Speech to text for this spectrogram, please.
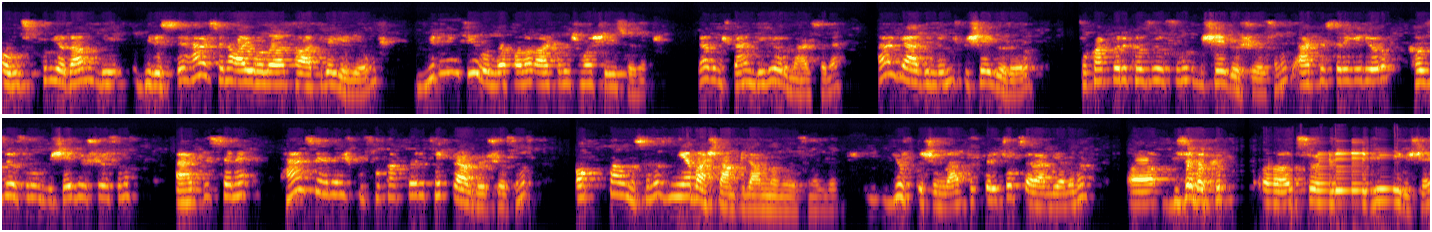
Avusturya'dan bir birisi her sene Ayvalık'a tatile geliyormuş. 20. yılında falan arkadaşıma şeyi söylemiş. Ya demiş ben geliyorum her sene. Her geldiğimde demiş bir şey görüyorum. Sokakları kazıyorsunuz, bir şey döşüyorsunuz. Ertesi sene geliyorum, kazıyorsunuz, bir şey döşüyorsunuz. Ertesi sene her sene demiş bu sokakları tekrar döşüyorsunuz. Aptal mısınız? Niye baştan planlamıyorsunuz demiş yurt dışından Türkleri çok seven bir adamın e, bize bakıp e, söylediği bir şey.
